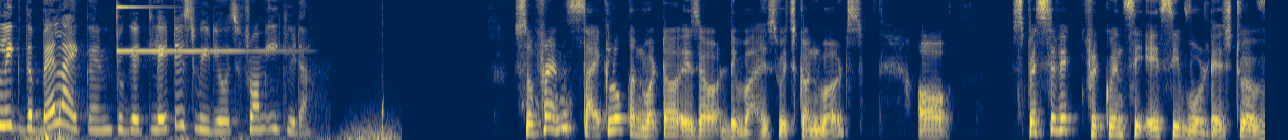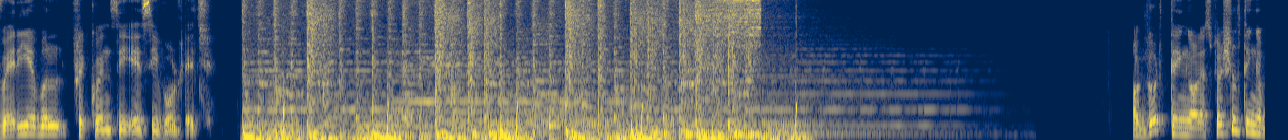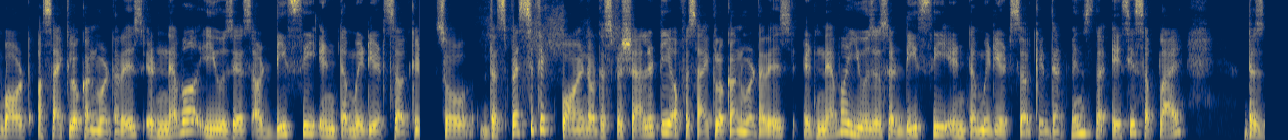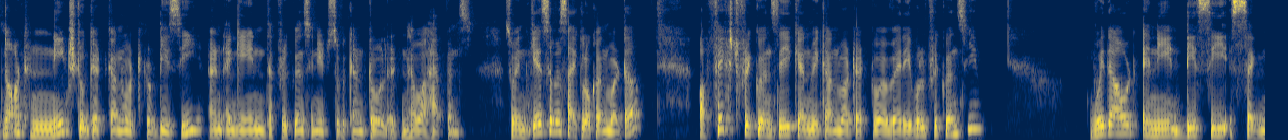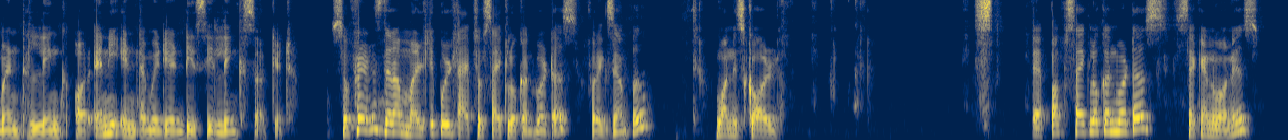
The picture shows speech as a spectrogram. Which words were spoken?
Click the bell icon to get latest videos from Ekeeda. So friends, cycloconverter is a device which converts a specific frequency AC voltage to a variable frequency AC voltage. A good thing or a special thing about a cycloconverter is it never uses a DC intermediate circuit. So the specific point or the speciality of a cycloconverter is it never uses a DC intermediate circuit. That means the AC supply does not need to get converted to DC and again the frequency needs to be controlled. It never happens. So in case of a cycloconverter, a fixed frequency can be converted to a variable frequency without any DC segment link or any intermediate DC link circuit. So friends, there are multiple types of cycloconverters. For example, one is called step-up cycloconverters. Second one is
